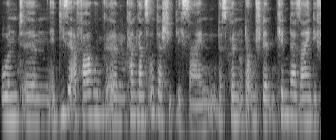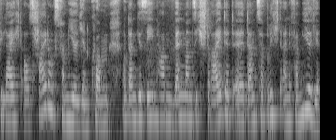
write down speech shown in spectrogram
Und ähm, diese Erfahrung ähm, kann ganz unterschiedlich sein. Das können unter Umständen Kinder sein, die vielleicht aus Scheidungsfamilien kommen und dann gesehen haben, wenn man sich streitet, äh, dann zerbricht eine Familie.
